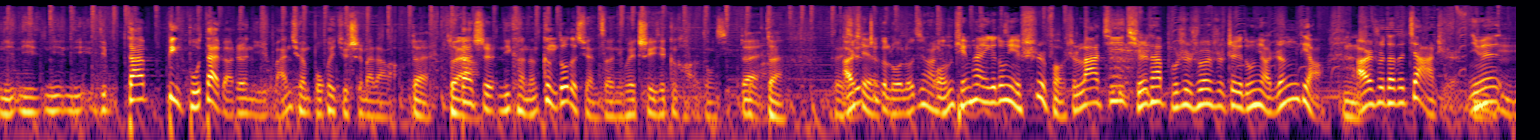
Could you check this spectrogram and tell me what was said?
你你你你你，当然并不代表着你完全不会去吃麦当劳，对对啊但是你可能更多的选择，你会吃一些更好的东西。对对对，而且这个逻逻辑上，我们评判一个东西是否是垃圾，其实它不是说是这个东西要扔掉，嗯而是说它的价值。因为嗯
